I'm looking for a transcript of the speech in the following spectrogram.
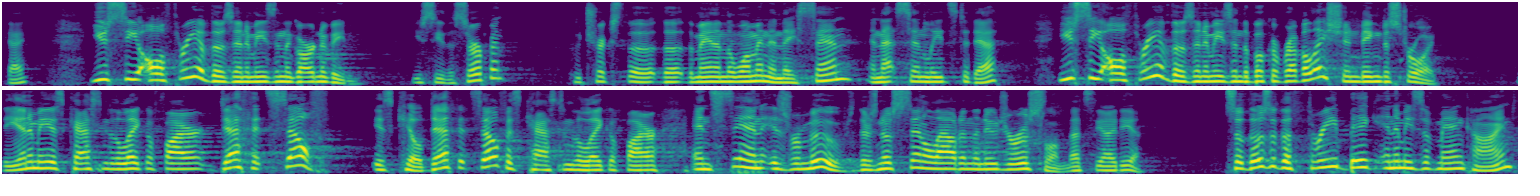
Okay? You see all three of those enemies in the Garden of Eden. You see the serpent, who tricks the, the, the man and the woman, and they sin, and that sin leads to death. You see all three of those enemies in the book of Revelation being destroyed. The enemy is cast into the lake of fire, death itself is killed. Death itself is cast into the lake of fire, and sin is removed. There's no sin allowed in the New Jerusalem. That's the idea. So, those are the three big enemies of mankind.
